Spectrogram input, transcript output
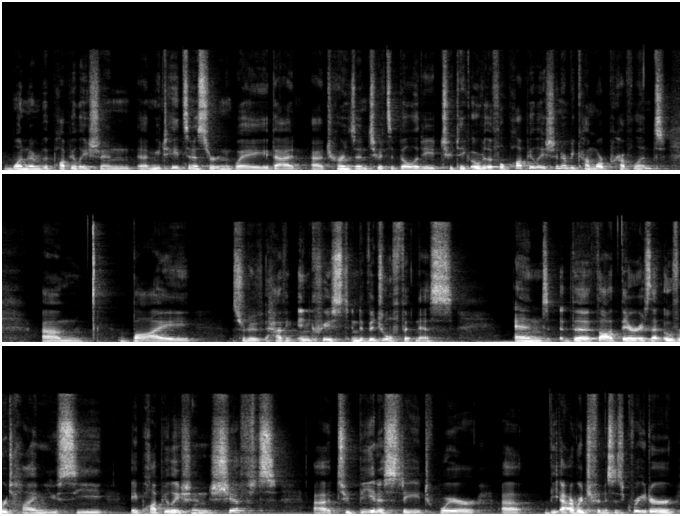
one member of the population uh, mutates in a certain way that uh, turns into its ability to take over the full population or become more prevalent um, by sort of having increased individual fitness. And the thought there is that over time you see a population shift uh, to be in a state where uh, the average fitness is greater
